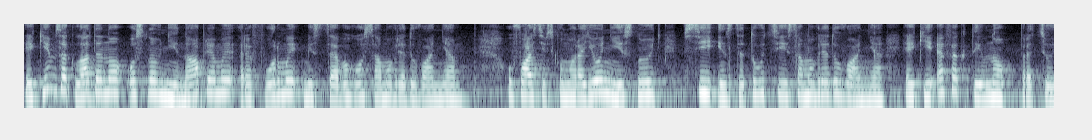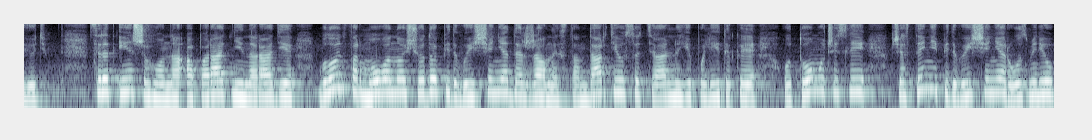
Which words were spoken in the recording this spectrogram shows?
яким закладено основні напрями реформи місцевого самоврядування. У Фастівському районі існують всі інституції самоврядування, які ефективно працюють. Серед іншого, на апаратній нараді було інформовано щодо підвищення державних стандартів соціальної політики, у тому числі в частині підвищення розмірів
